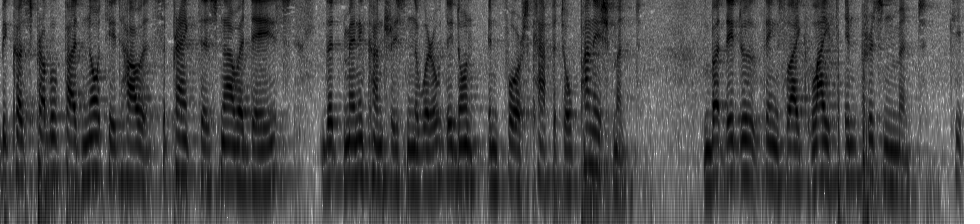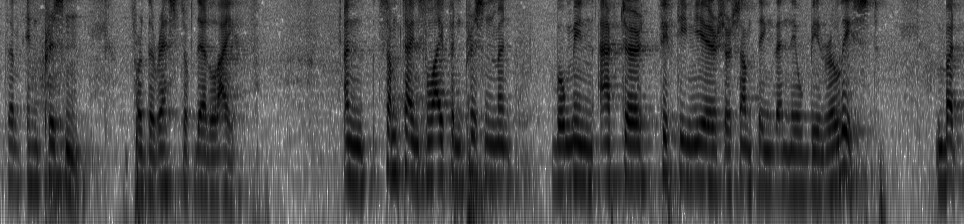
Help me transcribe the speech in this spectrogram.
because Prabhupada noted how it's a practice nowadays that many countries in the world, they don't enforce capital punishment. But they do things like life imprisonment, keep them in prison for the rest of their life. and sometimes life imprisonment will mean after 15 years or something, then they'll be released. But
